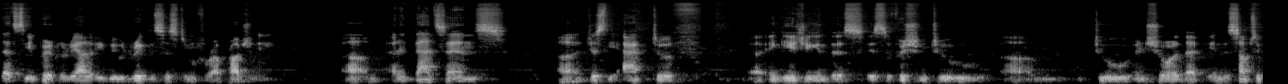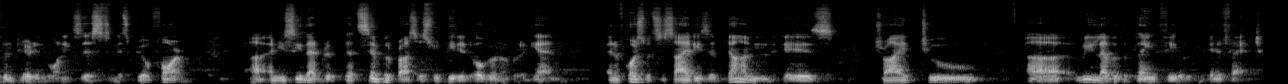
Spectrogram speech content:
that's the empirical reality. We would rig the system for our progeny. Um, and in that sense, uh, just the act of uh, engaging in this is sufficient to um, to ensure that in the subsequent period it won't exist in its pure form. Uh, and you see that that simple process repeated over and over again. And of course, what societies have done is tried to uh, re-level the playing field. In effect,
